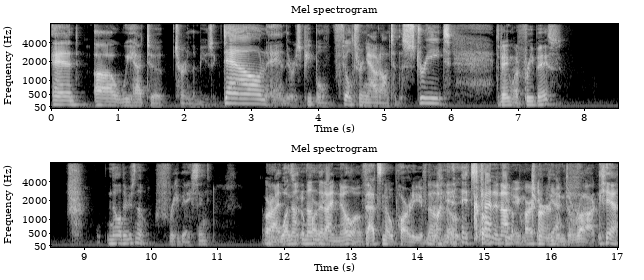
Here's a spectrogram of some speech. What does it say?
and uh, we had to turn the music down. And there was people filtering out onto the street. Did anyone free freebase? No, there's no freebasing. Or I, was not- it none that? I know of. That's no party if there's no it's kinda not a party, turned yeah. into rock. Yeah.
